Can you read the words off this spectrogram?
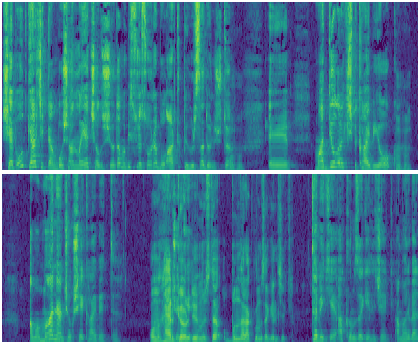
şey o gerçekten boşanmaya çalışıyordu ama bir süre sonra bu artık bir hırsa dönüştü. Ee, maddi olarak hiçbir kaybı yok. Ama manen çok şey kaybetti. Onu her Çünkü- gördüğümüzde bunlar aklımıza gelecek. Tabii ki aklımıza gelecek. Ama hani ben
